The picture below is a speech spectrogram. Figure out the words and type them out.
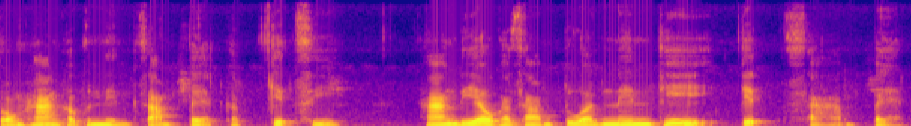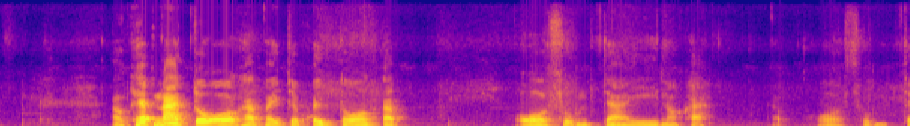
สองหางค่ะเพิ่นเน้นสามแปดกับเจ็ดสี่หางเดียวค่ะสามตัวเน้นที่เจ็ดสามแปดเอาแคปหน้าจอค่ะใครจะไปต่อกับอสมใจเนาะค่ะกับอสมใจ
